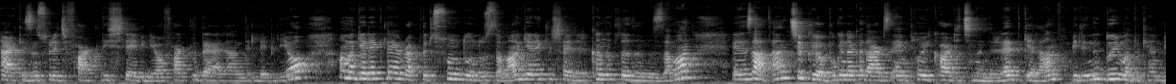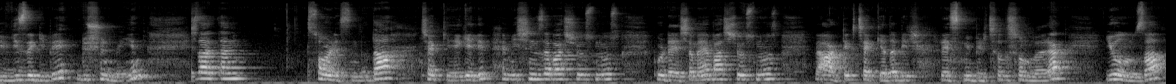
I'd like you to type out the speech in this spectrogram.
Herkesin süreci farklı işleyebiliyor, farklı değerlendirilebiliyor. Ama gerekli evrakları sunduğunuz zaman, gerekli şeyleri kanıtladığınız zaman e, zaten çıkıyor. Bugüne kadar biz employee card için hani red gelen birini duymadık. Yani bir vize gibi düşünmeyin. Zaten Sonrasında da Çekya'ya gelip hem işinize başlıyorsunuz, burada yaşamaya başlıyorsunuz ve artık Çekya'da bir resmi bir çalışan olarak yolunuza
